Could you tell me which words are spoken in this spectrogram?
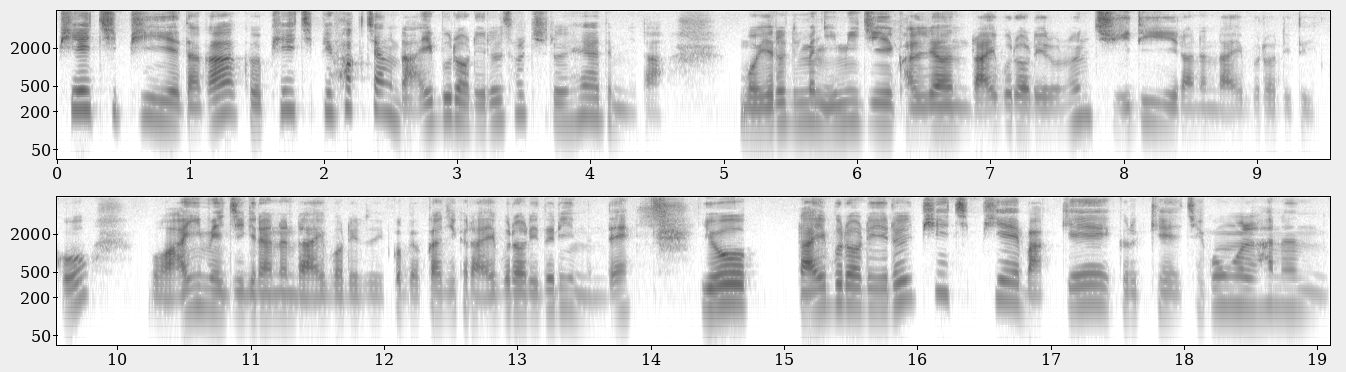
PHP에다가 그 PHP 확장 라이브러리를 설치를 해야 됩니다. 뭐 예를 들면 이미지 관련 라이브러리로는 GD라는 라이브러리도 있고 뭐 iMagic이라는 라이브러리도 있고 몇 가지 그 라이브러리들이 있는데 요 라이브러리를 PHP에 맞게 그렇게 제공을 하는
